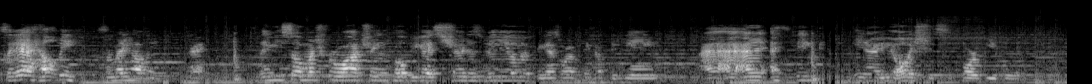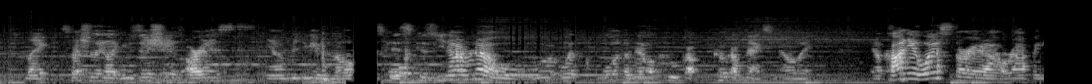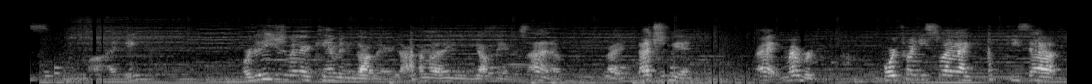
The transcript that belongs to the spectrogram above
so yeah, help me. Somebody help me. Alright. Thank you so much for watching. Hope you guys share this video if you guys want to pick up the game. I, I, I think, you know, you always should support people, like, especially like musicians, artists, you know, video game developers, because you never know what, what, they'll cook up, cook up next, you know, like, you know, Kanye West started out rapping, uh, I think, or did he just marry Kim and got married? I, I'm not thinking he got famous, I don't know. Alright, that should be it. Alright, remember, 420 swag, peace out.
